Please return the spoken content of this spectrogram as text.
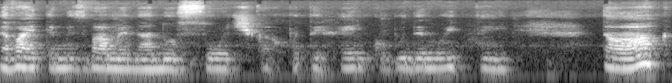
Давайте ми з вами на носочках потихеньку будемо йти. Так,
